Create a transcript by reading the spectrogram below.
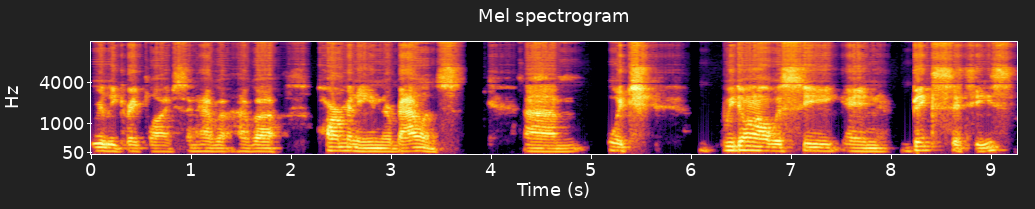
really great lives and have a have a harmony in their balance, um, which we don't always see in big cities.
